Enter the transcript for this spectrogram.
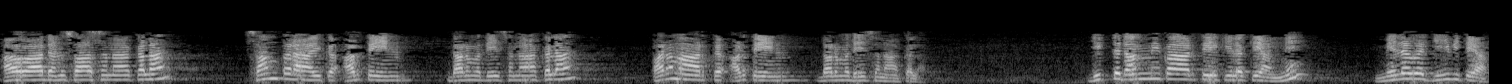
ආවාද අනුශාසනා කළා සම්ප්‍රායික අර්ථයෙන් ධර්ම දේශනා කළා පරමාර්ථ අර්ථයෙන් ධර්ම දේශනා කළා. ditta ධම්මිකාර්ථය කියලා කියන්නේ මෙලව ජීවිතයක්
